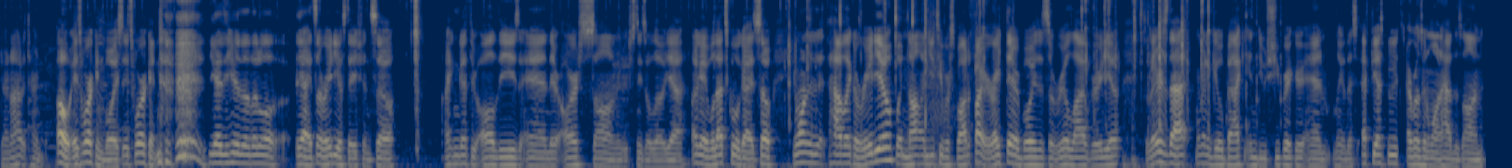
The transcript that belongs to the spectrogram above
Do I not have it turned? Oh, it's working, boys. It's working. you guys hear the little, yeah, it's a radio station. So I can go through all these and there are songs. It just needs a load. Yeah. Okay, well, that's cool, guys. So you want to have like a radio, but not on YouTube or Spotify, right there, boys. It's a real live radio. So there's that. We're to go back into Cheatbreaker and look at this FPS boost. Everyone's to want to have this on.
